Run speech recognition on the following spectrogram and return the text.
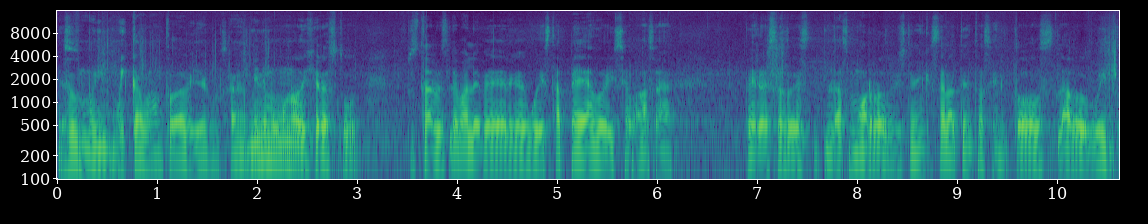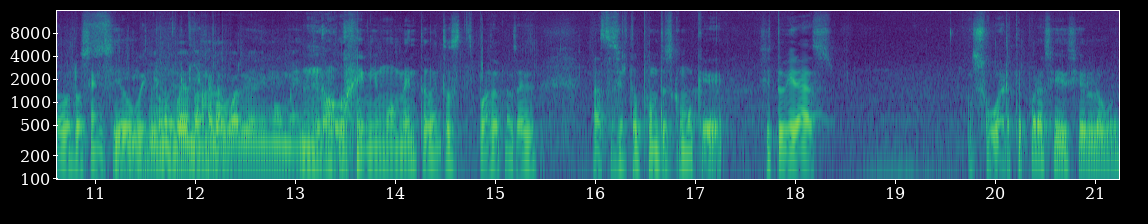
eso es muy, muy cabrón todavía, güey. O sea, mínimo uno dijeras tú, pues tal vez le vale verga, güey, está pedo y se va, o sea. Pero esas, es, las morras, güey, tienen que estar atentas en todos lados, güey, en todos los sentidos, Sí, güey. no el pueden bajar la guardia en ningún momento. No, güey, ni un momento. güey. Entonces te pones a pensar, es- hasta cierto punto es como que si tuvieras suerte, por así decirlo, güey,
